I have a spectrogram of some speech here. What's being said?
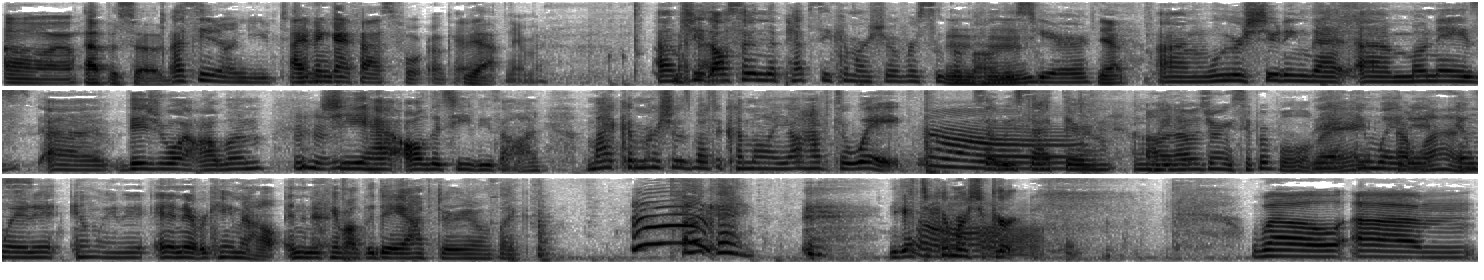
Oh, episode. I seen it on YouTube. I think I fast forward. Okay, Yeah. never mind. Um, she's also in the Pepsi commercial for Super Bowl this year. Yeah. Um, we were shooting that um, Monet's uh, visual album. She had all the TVs on. My commercial is about to come on. Y'all have to wait. So we sat there and Oh, waited. that was during Super Bowl, right? yeah, and waited and waited and waited, and it never came out. And then it came out the day after, and I was like, okay, you got your commercial, girl. Well, um,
